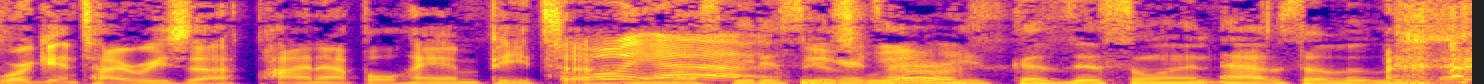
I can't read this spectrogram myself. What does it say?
we're getting Tyrese a pineapple ham pizza. Oh yeah. Must be the secret we. Tyrese because this one absolutely not.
